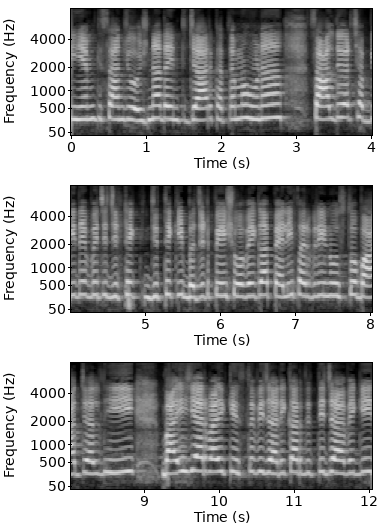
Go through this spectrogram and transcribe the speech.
ਪੀਐਮ ਕਿਸਾਨ ਯੋਜਨਾ ਦਾ ਇੰਤਜ਼ਾਰ ਖਤਮ ਹੁਣ ਸਾਲ 2026 ਦੇ ਵਿੱਚ ਜਿੱਥੇ ਜਿੱਥੇ ਕਿ ਬਜਟ ਪੇਸ਼ ਹੋਵੇਗਾ, ਪਹਿਲੀ ਫਰਵਰੀ ਨੂੰ ਉਸ ਤੋਂ ਬਾਅਦ ਜਲਦ ਹੀ 22000 ਵਾਲੀ ਕਿਸ਼ਤ ਵੀ ਜਾਰੀ ਕਰ ਦਿੱਤੀ ਜਾਵੇਗੀ।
